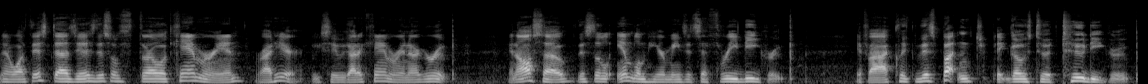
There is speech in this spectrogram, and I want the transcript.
Now what this does is this will throw a camera in right here. You see we got a camera in our group. And also this little emblem here means it's a 3D group. If I click this button it goes to a 2D group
